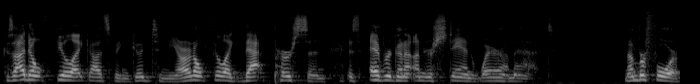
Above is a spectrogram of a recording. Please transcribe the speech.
because I don't feel like God's been good to me, or I don't feel like that person is ever going to understand where I'm at. Number four,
